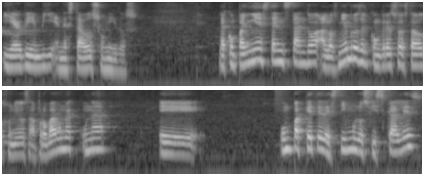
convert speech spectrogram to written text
y Airbnb en Estados Unidos. La compañía está instando a los miembros del Congreso de Estados Unidos a aprobar una, una eh, un paquete de estímulos fiscales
